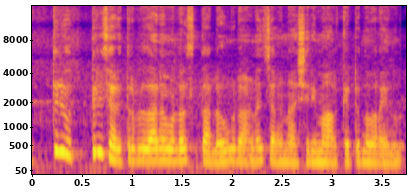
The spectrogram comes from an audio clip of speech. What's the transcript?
ഒത്തിരി ഒത്തിരി ചരിത്ര പ്രധാനമുള്ള സ്ഥലവും കൂടാണ് ചങ്ങനാശ്ശേരി മാർക്കറ്റ് എന്ന് പറയുന്നത്.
